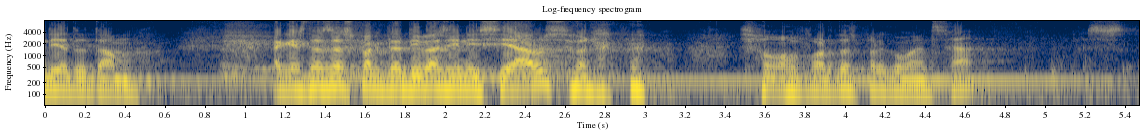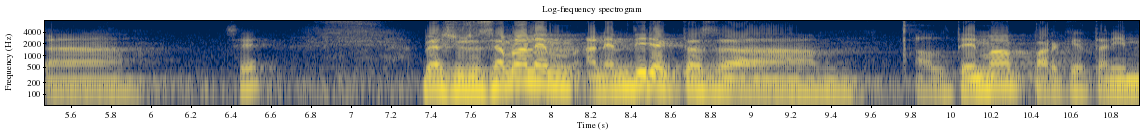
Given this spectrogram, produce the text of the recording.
dia a tothom. Aquestes expectatives inicials són, són molt fortes per començar. Uh, sí? Bé, si us sembla, anem, anem directes a, al tema perquè tenim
